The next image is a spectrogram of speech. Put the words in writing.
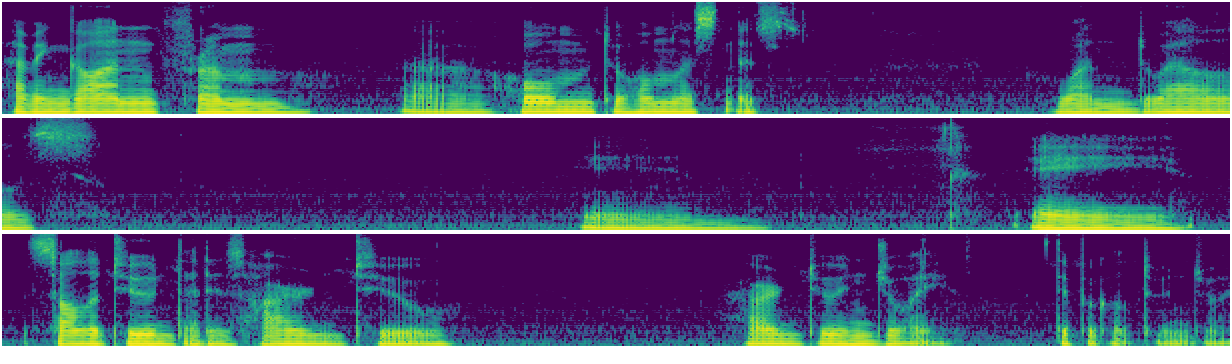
Having gone from uh, home to homelessness, one dwells in a solitude that is hard to hard to enjoy, difficult to enjoy.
